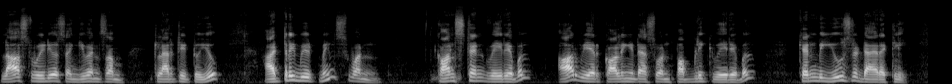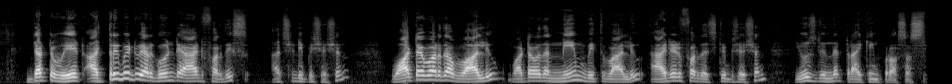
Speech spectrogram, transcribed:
last videos I given some clarity to you. Attribute means one constant variable or we are calling it as one public variable can be used directly. That weight attribute we are going to add for this HTTP session. Whatever the value, whatever the name with value added for the HTTP session used in the tracking process.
